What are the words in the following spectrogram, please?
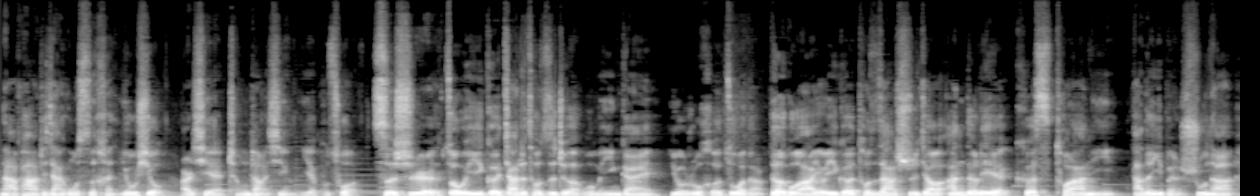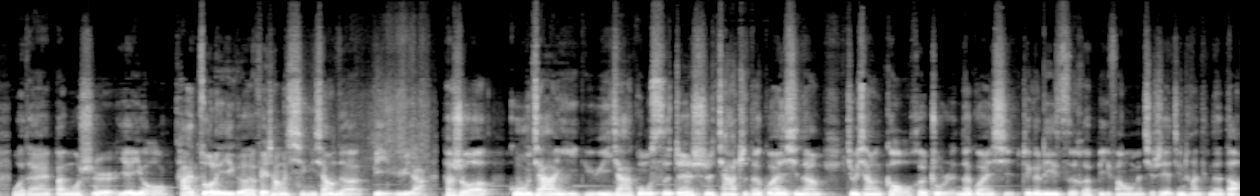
哪怕这家公司很优秀，而且成长性也不错。此时，作为一个价值投资者，我们应该又如何做呢？德国啊，有一个投资大师叫安德烈列科斯托拉尼，他的一本书呢，我在办公室也有。他做了一个非常形象的比喻啊，他说。股价与与一家公司真实价值的关系呢，就像狗和主人的关系。这个例子和比方，我们其实也经常听得到。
